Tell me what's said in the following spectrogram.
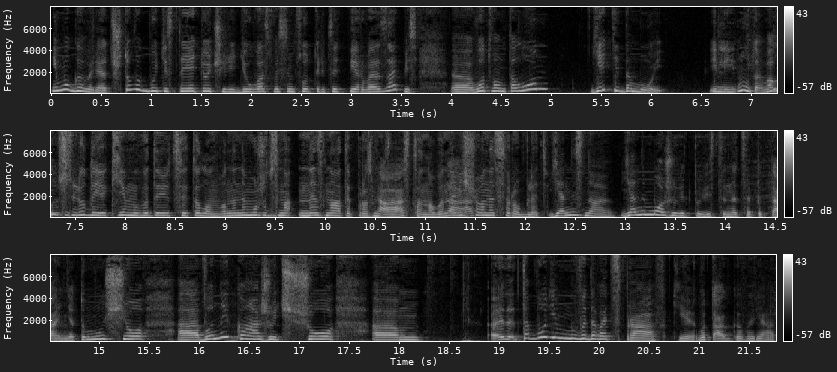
ему говорят, что вы будете стоять в очереди, у вас 831 запись, э, вот вам талон, едьте домой. Или, ну, там, Але ж люди, які йому видають цей талон, вони не можуть зна- не знати про зміст Так, постанови. так. Навіщо вони це роблять? Я не знаю. Я не можу відповісти на це питання, тому що е, вони кажуть, що е, та будемо ми видавати справки, вот так говорят,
